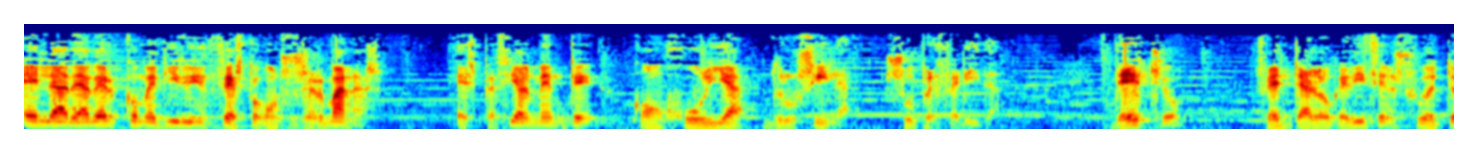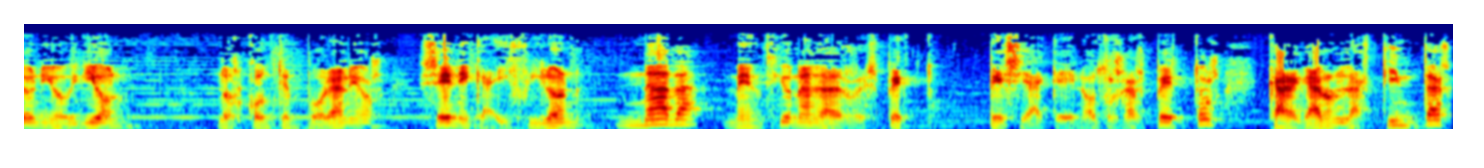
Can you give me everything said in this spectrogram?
en la de haber cometido incesto con sus hermanas, especialmente con Julia Drusila, su preferida. De hecho, frente a lo que dicen Suetonio y Dion, los contemporáneos Séneca y Filón nada mencionan al respecto, pese a que en otros aspectos cargaron las tintas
